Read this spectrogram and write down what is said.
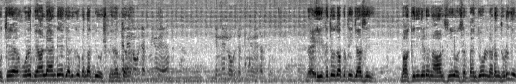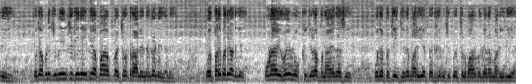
ਉੱਥੇ ਉਹਨੇ ਬਿਆਨ ਲੈਣ ਦੇ ਜਦ ਕਿ ਉਹ ਬੰਦਾ ਬੇਹੋਸ਼ ਪਿਆ ਕਿੰਨੇ ਵਿਚਾਰਾ। ਲੋਕ ਜ਼ਖਮੀ ਹੋਏ ਆ? ਕਿੰਨੇ ਲੋਕ ਜ਼ਖਮੀ ਹੋਏ ਤੇ ਇੱਕ ਤੇ ਉਹਦਾ ਭਤੀਜਾ ਸੀ ਬਾਕੀ ਦੇ ਜਿਹੜੇ ਨਾਲ ਸੀ ਉਹ ਸਰਪੰਚ ਉਹ ਲੜਨ ਥੋੜੀ ਗਏ ਸੀ। ਉਹਦੇ ਆਪਣੀ ਜ਼ਮੀਨ 'ਚ ਗਏ ਵੀ ਆਪਾਂ ਇੱਥੋਂ ਟਰਾਲੇ ਲੰਘਣ ਜਾਣੇ ਉਹ ਪਰੇ ਪਰੇ ਹਟ ਗਏ। ਉਹਨਾਂ ਇਹੋ ਹੀ ਮੁੱਖ ਜਿਹੜਾ ਬਣਾਇਆ ਦਾ ਸੀ ਉਹਦੇ ਭਤੀਜੇ ਦੇ ਮਾਰੀ ਹੈ ਪਿੱਠ ਦੇ ਵਿੱਚ ਕੋਈ ਤਲਵਾਰ ਵਗੈਰਾ ਮਾਰੀ ਦੀ ਹੈ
